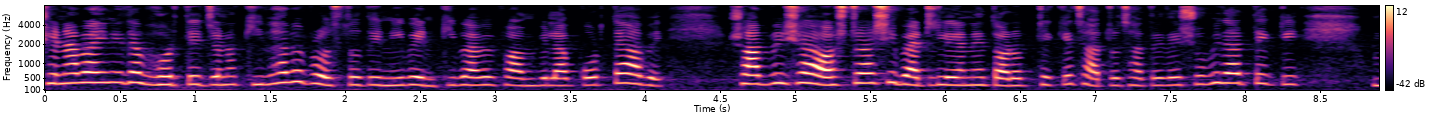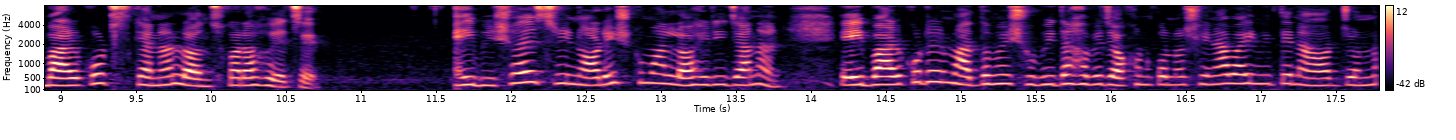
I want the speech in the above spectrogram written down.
সেনাবাহিনীতে ভর্তির জন্য কীভাবে প্রস্তুতি নেবেন, কীভাবে ফর্ম ফিল আপ করতে হবে, সব বিষয়ে অষ্টআশি ব্যাটালিয়নের তরফ থেকে ছাত্রছাত্রীদের সুবিধার্থে একটি বারকোড স্ক্যানার লঞ্চ করা হয়েছে এই বিষয়ে শ্রী নরেশ কুমার লহেরি জানান এই বারকোডের মাধ্যমে সুবিধা হবে যখন কোনো সেনাবাহিনীতে নেওয়ার জন্য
